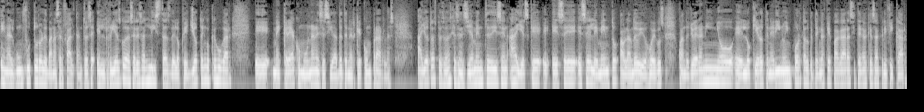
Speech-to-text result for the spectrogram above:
en algún futuro les van a hacer falta. Entonces, el riesgo de hacer esas listas de lo que yo tengo que jugar, eh, me crea como una necesidad de tener que comprarlas. Hay otras personas que sencillamente dicen, ay, es que eh, ese, ese elemento, hablando de videojuegos, cuando yo era niño eh, lo quiero tener y no importa lo que tenga que pagar, así tenga que sacrificar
